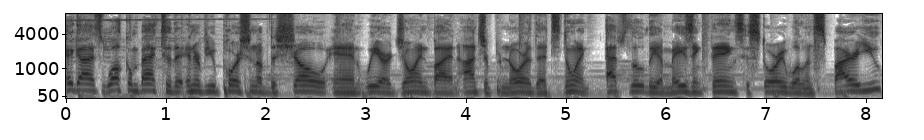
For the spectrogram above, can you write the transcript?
Hey guys, welcome back to the interview portion of the show. And we are joined by an entrepreneur that's doing absolutely amazing things. His story will inspire you.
